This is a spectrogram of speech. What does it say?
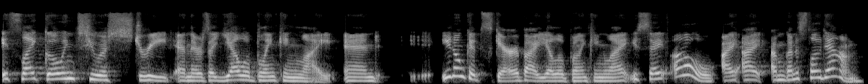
it's like going to a street and there's a yellow blinking light and you don't get scared by a yellow blinking light. You say, Oh, I, I I'm going to slow down.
